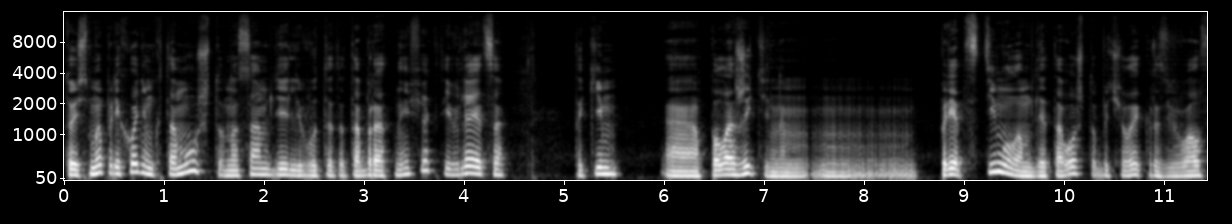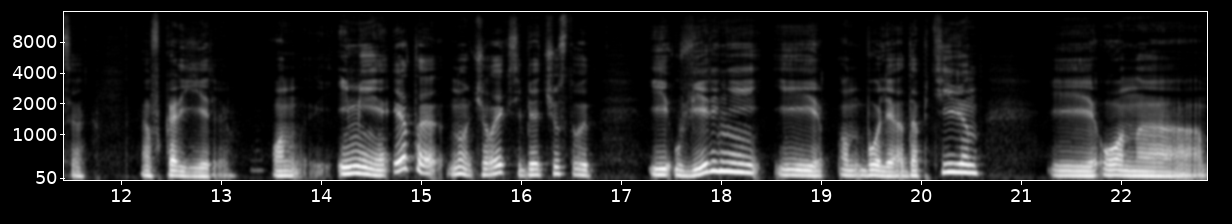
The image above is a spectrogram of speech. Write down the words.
То есть мы приходим к тому, что на самом деле вот этот обратный эффект является таким э, положительным предстимулом для того, чтобы человек развивался э, в карьере. Он, имея это, ну, человек себя чувствует и увереннее, и он более адаптивен, и он э,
